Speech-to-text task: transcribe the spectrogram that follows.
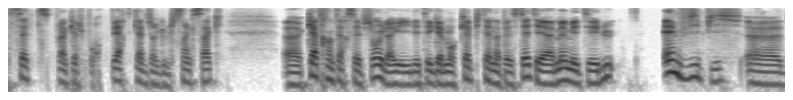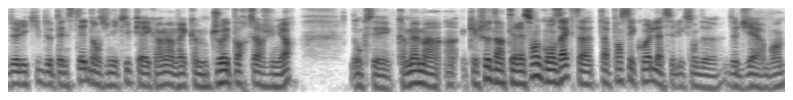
7 plaquages pour perte, 4,5 sacs, 4 interceptions. Il, a, il était également capitaine à Penn State et a même été élu MVP euh, de l'équipe de Penn State dans une équipe qui avait quand même un mec comme Joey Porter Jr. Donc c'est quand même quelque chose d'intéressant. Gonzague, t'as as pensé quoi de la sélection de, de Jair Brown?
